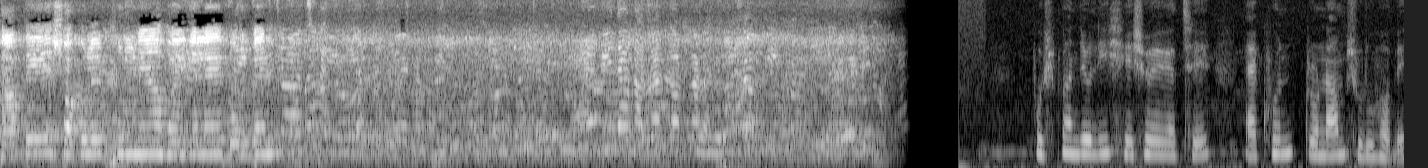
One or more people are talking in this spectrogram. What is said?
হাতে সকলের ফুল নেওয়া হয়ে গেলে বলবেন? পুষ্পাঞ্জলি শেষ হয়ে গেছে, এখন প্রণাম শুরু হবে।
